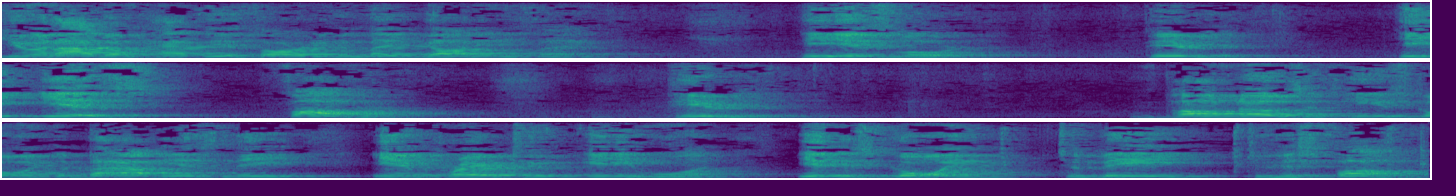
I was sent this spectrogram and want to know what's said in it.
you and I don't have the authority to make God anything. He is Lord. Period. He is Father. Period. And Paul knows if he is going to bow his knee in prayer to anyone, it is going to be to his Father,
